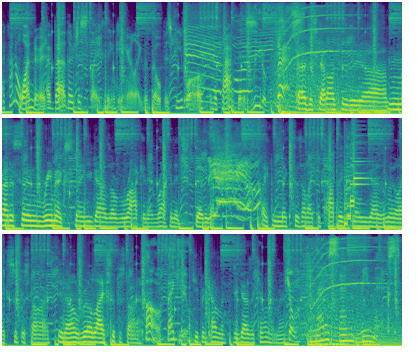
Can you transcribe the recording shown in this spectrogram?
I kind of wonder. I bet they're just like thinking you're like the dopest people in the practice. We the best. I just got onto the uh, medicine remix. Man, you guys are rocking it, rocking it steady. Yeah! I like the mixes. I like the topics. Man, you guys are really like superstars. You know, real life superstars. Oh, thank you. Keep it coming. You guys are killing it, man. Killer. Medicine Remix.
